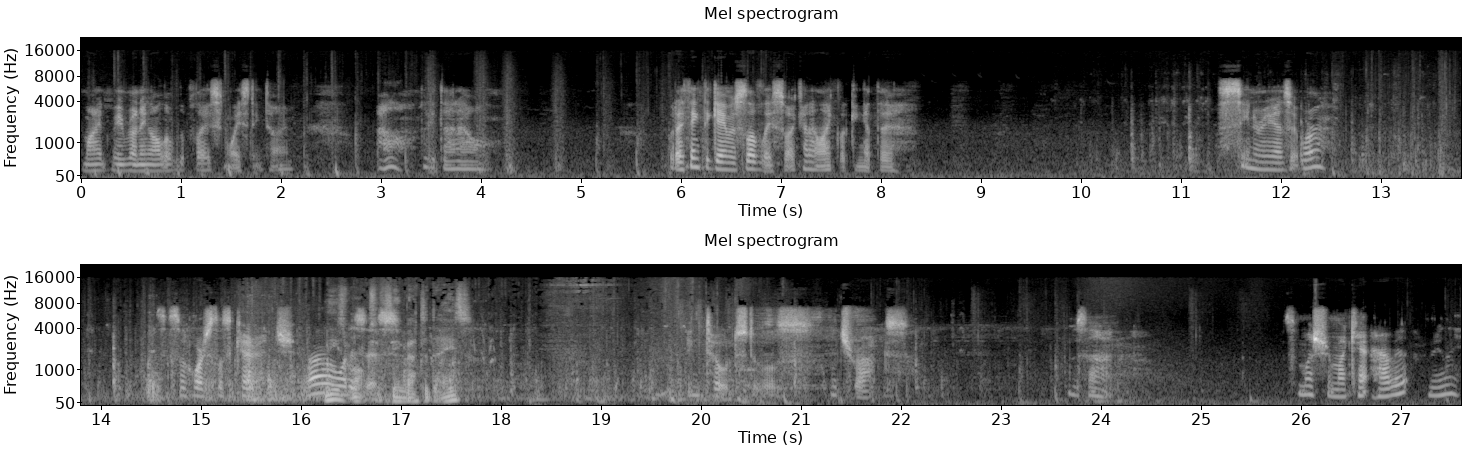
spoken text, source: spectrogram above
mind me running all over the place and wasting time. Oh, look at that owl. But I think the game is lovely, so I kind of like looking at the scenery, as it were. This Is this a horseless carriage? Oh, These what is rocks have this? seen better days. Big toadstools. Which rocks? What is that? It's a mushroom. I can't have it? Really?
